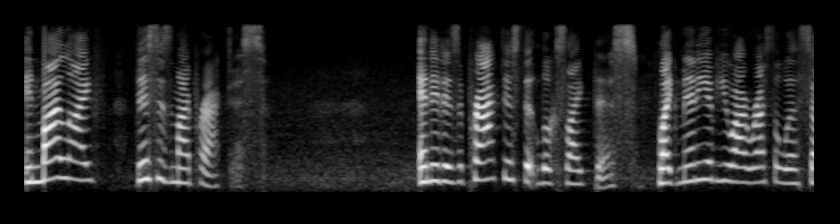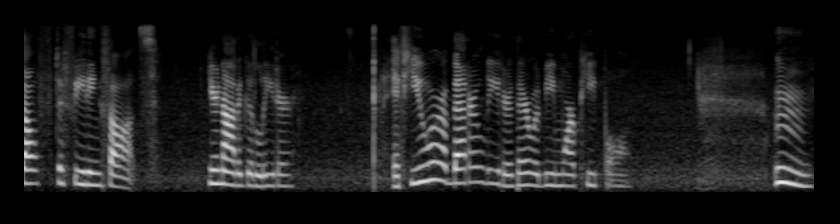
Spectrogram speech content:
In my life, this is my practice. And it is a practice that looks like this. Like many of you, I wrestle with self defeating thoughts. You're not a good leader. If you were a better leader, there would be more people. Mm.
